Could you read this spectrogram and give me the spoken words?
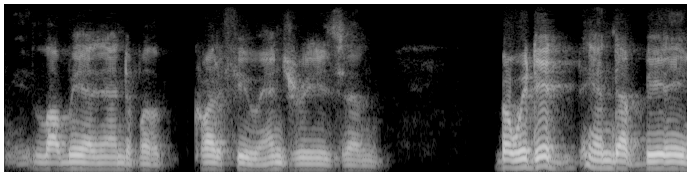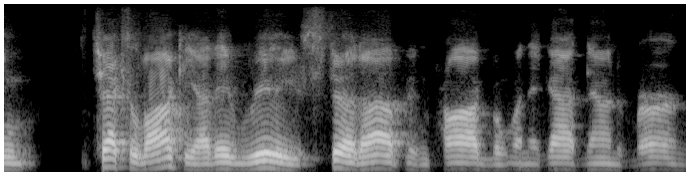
we ended up with quite a few injuries, and but we did end up beating Czechoslovakia. They really stood up in Prague, but when they got down to Bern,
